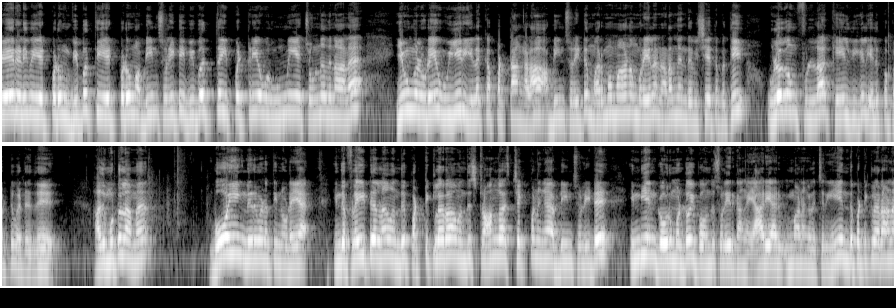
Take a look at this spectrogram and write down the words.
பேரழிவு ஏற்படும் விபத்து ஏற்படும் அப்படின்னு சொல்லிட்டு விபத்தை பற்றிய ஒரு உண்மையை சொன்னதுனால இவங்களுடைய உயிர் இழக்கப்பட்டாங்களா அப்படின்னு சொல்லிட்டு மர்மமான முறையில் நடந்த இந்த விஷயத்தை பற்றி உலகம் ஃபுல்லாக கேள்விகள் எழுப்பப்பட்டு வருது. அது மட்டும் இல்லாமல் போயிங் நிறுவனத்தினுடைய இந்த ஃப்ளைட்டெல்லாம் வந்து பர்டிகுலராக வந்து ஸ்ட்ராங்காக செக் பண்ணுங்க அப்படின்னு சொல்லிட்டு இந்தியன் கவர்மெண்ட்டும் இப்போ வந்து சொல்லியிருக்காங்க. யார் யார் விமானங்கள் வச்சுருக்கீங்க? இந்த பர்டிகுலரான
